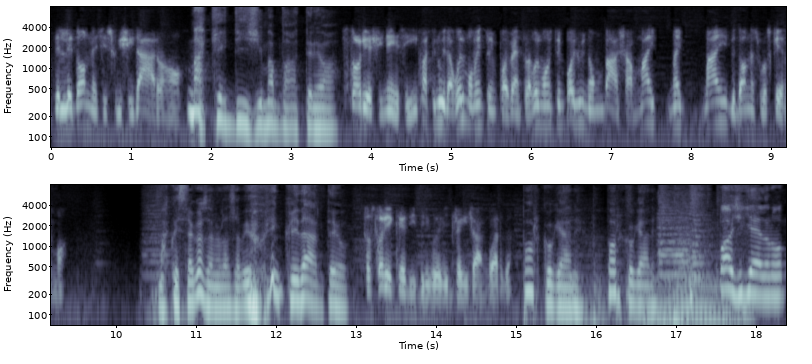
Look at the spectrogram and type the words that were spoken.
delle donne si suicidarono. Ma che dici? Ma vattene va. Storie cinesi. Infatti lui da quel momento in poi, pensa, da quel momento in poi lui non bacia mai, mai, mai le donne sullo schermo. Ma questa cosa non la sapevo, che inquietante. Oh. Sono storie incredibili quelle di Jackie Chan, guarda. Porco cane, porco cane. Poi ci chiedono,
